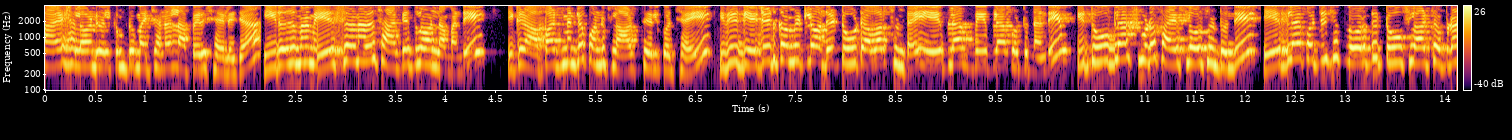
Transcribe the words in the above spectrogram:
హాయ్ హలో అండి వెల్కమ్ టు మై ఛానల్ నా పేరు శైలజ. ఈ రోజు మనం ఏస్లో నగర్ సాకేత్లో ఉన్నామండి. ఇక్కడ అపార్ట్మెంట్లో కొన్ని ఫ్లాట్స్ తేలికొచ్చాయి వచ్చాయి. ఇది గేటెడ్ కమిటీ లో ఉంది టూ టవర్స్ ఉంటాయి. ఏ బ్లాక్ బి బ్లాక్ ఉంటుందండి. ఈ టూ బ్లాక్స్ కూడా ఫైవ్ ఫ్లోర్స్ ఉంటుంది. ఏ బ్లాక్ వచ్చేసి ఫ్లోర్కి టూ ఫ్లాట్స్ చొప్పున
